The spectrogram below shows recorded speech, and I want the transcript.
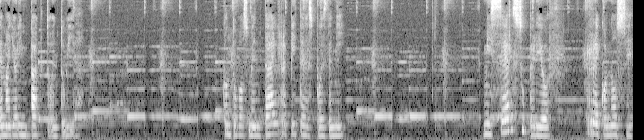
de mayor impacto en tu vida. Con tu voz mental repite después de mí. Mi ser superior reconoce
